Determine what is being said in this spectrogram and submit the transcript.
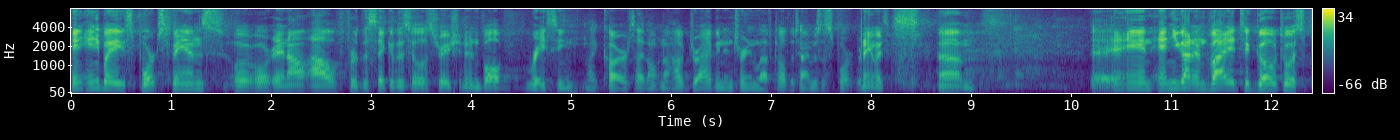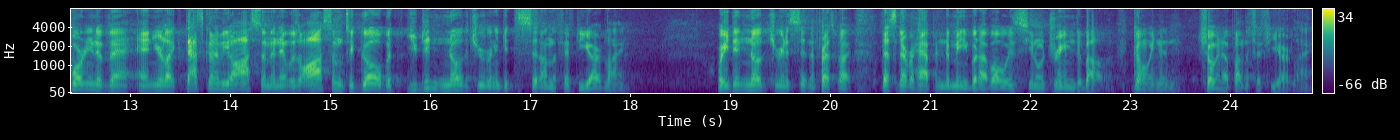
anybody sports fans, or, or and I'll, I'll, for the sake of this illustration, involve racing, like cars. I don't know how driving and turning left all the time is a sport, but anyways. Um, and, and you got invited to go to a sporting event, and you're like, that's going to be awesome. And it was awesome to go, but you didn't know that you were going to get to sit on the 50 yard line. Or you didn't know that you were going to sit in the press box. That's never happened to me, but I've always, you know, dreamed about going and showing up on the 50 yard line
